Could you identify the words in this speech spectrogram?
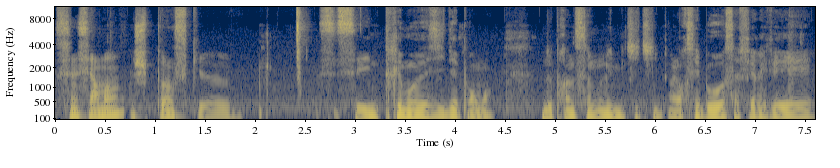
sincèrement, je pense que c'est une très mauvaise idée pour moi de prendre Samuel Mtiti. Alors c'est beau, ça fait rêver.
